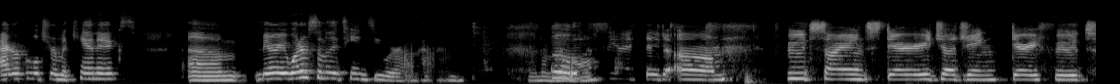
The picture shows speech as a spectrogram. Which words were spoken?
agriculture mechanics. Um, Mary, what are some of the teams you were on? Oh, see, I did um, food science, dairy judging, dairy foods,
